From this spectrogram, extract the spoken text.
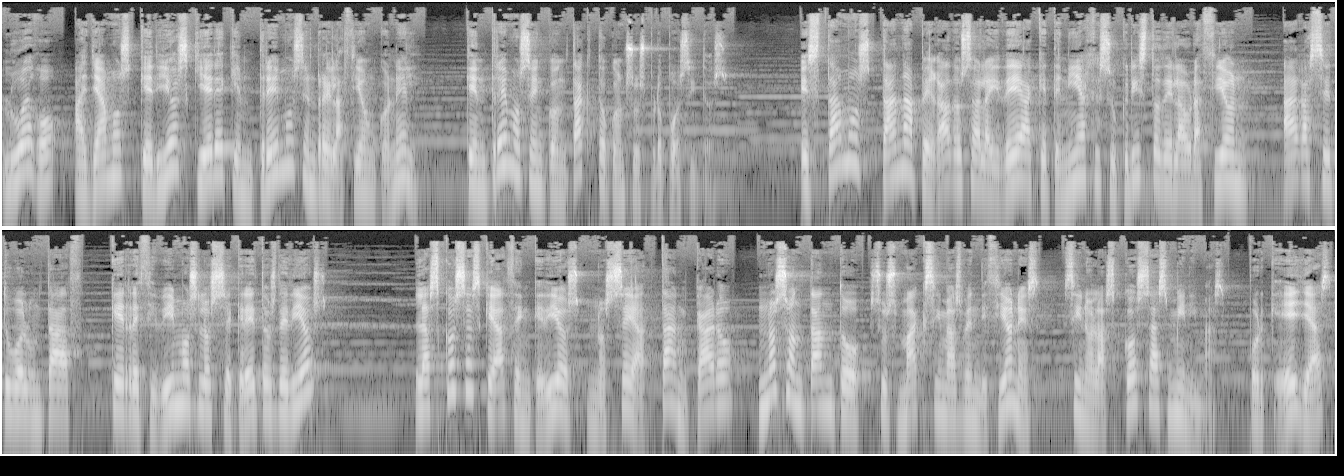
Luego hallamos que Dios quiere que entremos en relación con Él, que entremos en contacto con sus propósitos. ¿Estamos tan apegados a la idea que tenía Jesucristo de la oración, hágase tu voluntad, que recibimos los secretos de Dios? Las cosas que hacen que Dios nos sea tan caro no son tanto sus máximas bendiciones, sino las cosas mínimas, porque ellas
